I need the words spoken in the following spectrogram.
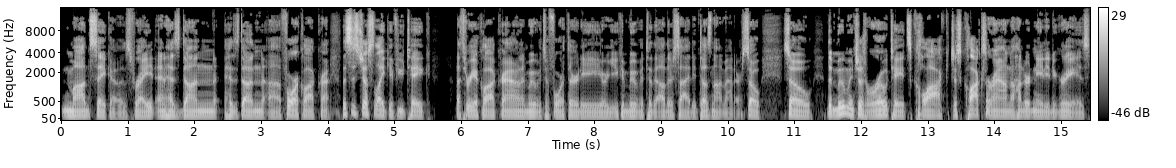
mods Seikos, right, and has done has done uh, four o'clock crown. This is just like if you take a three o'clock crown and move it to four thirty, or you can move it to the other side. It does not matter. So so the movement just rotates, clock just clocks around 180 degrees,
